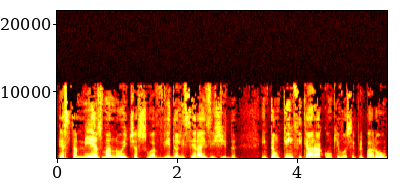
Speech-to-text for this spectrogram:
esta mesma noite a sua vida lhe será exigida. Então quem ficará com o que você preparou?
